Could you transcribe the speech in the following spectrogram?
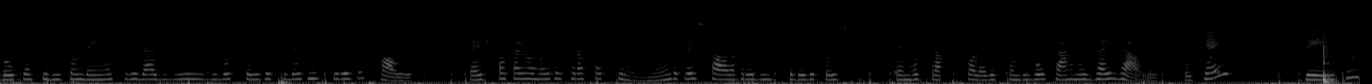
vou conferir também a atividade de, de vocês aqui das misturas das colors. Pede papai e mamãe para tirar fotinho, manda para a escola para a gente poder depois é, mostrar para os colegas quando voltarmos às aulas, ok? Beijo,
